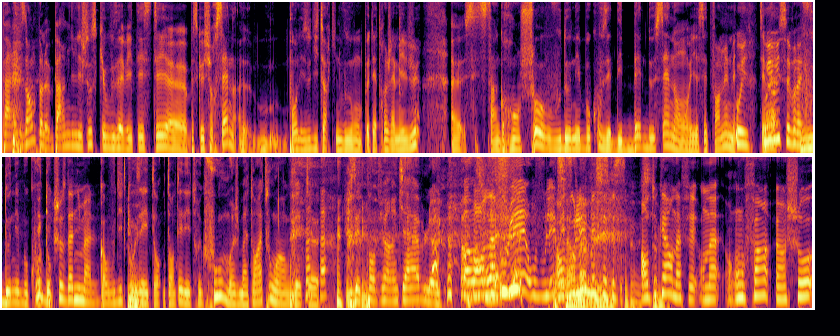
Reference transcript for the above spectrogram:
par exemple, parmi les choses que vous avez testées, euh, parce que sur scène, euh, pour les auditeurs qui ne vous ont peut-être jamais vu, euh, c'est un grand show. Vous vous donnez beaucoup. Vous êtes des bêtes de scène. en- Il y a cette formule, mais Oui, C'est oui, vrai. oui, vrai. vous vous donnez Il y beaucoup. a Donc, quelque chose d'animal. quand vous dites que Oui. vous avez ten- tenté des trucs fous, moi je m'attends à tout. hein. Vous êtes, euh, vous êtes pendu à un câble. on a voulu- on voulait, on voulait, mais c'était- En tout cas, on a fait, on a enfin un show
